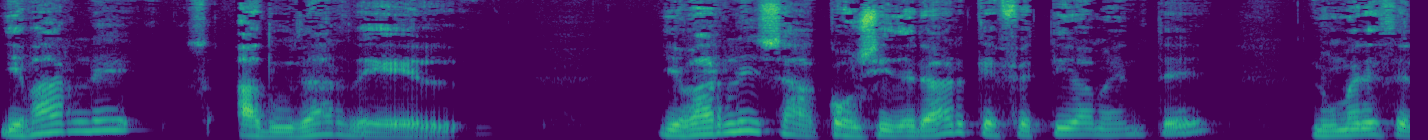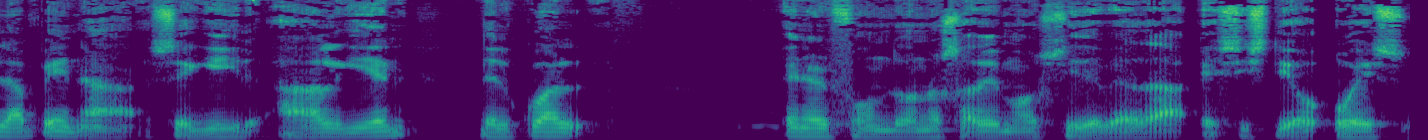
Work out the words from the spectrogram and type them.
llevarles a dudar de Él, llevarles a considerar que efectivamente no merece la pena seguir a alguien del cual en el fondo no sabemos si de verdad existió o es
